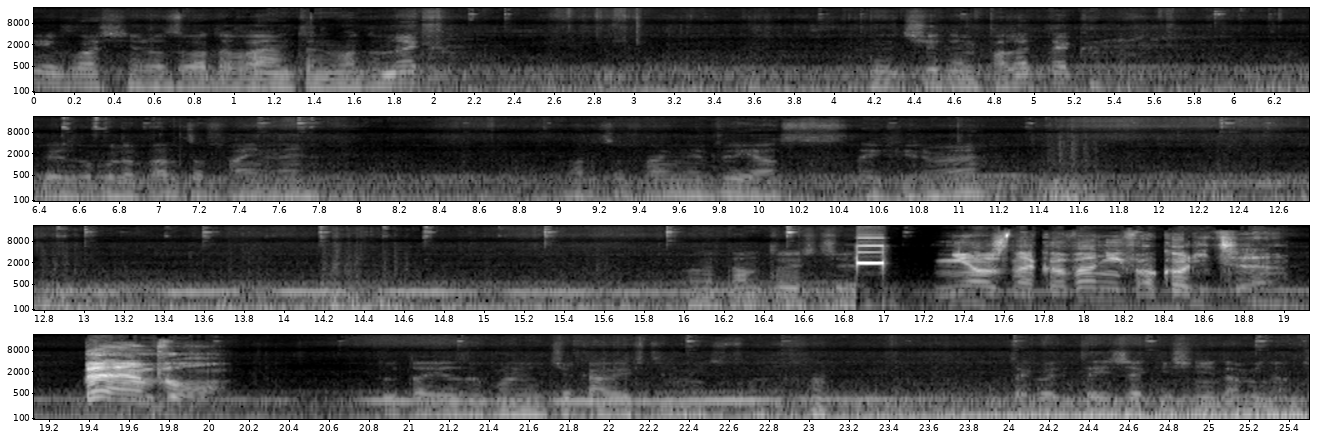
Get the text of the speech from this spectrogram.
I właśnie rozładowałem ten ładunek. 7 paletek. To jest w ogóle bardzo fajny, bardzo fajny wyjazd z tej firmy. Ale tamto jeszcze jest Nieoznakowani w okolicy. BMW. Tutaj jest ogólnie ciekawie w tym miejscu. Tego, tej rzeki się nie da minąć.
